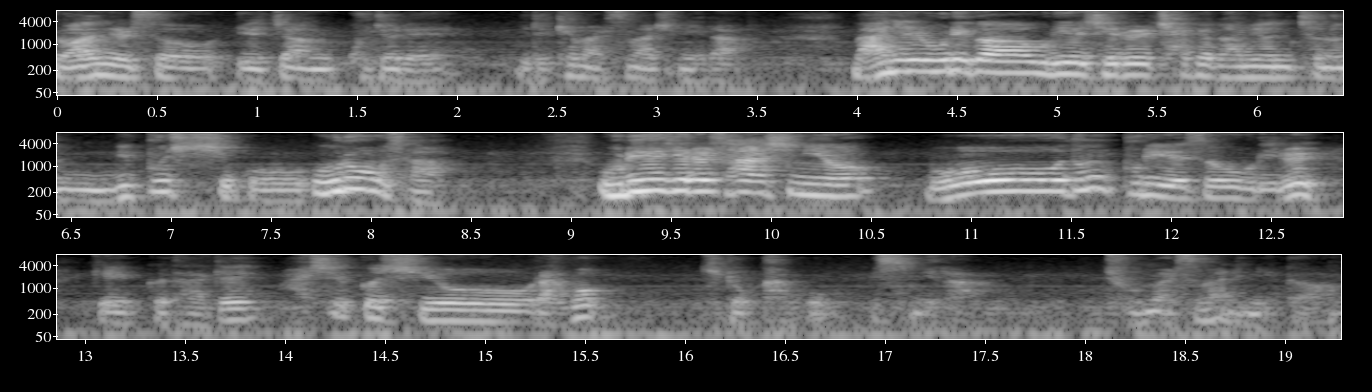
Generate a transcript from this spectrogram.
요한일서 1장 9절에 이렇게 말씀하십니다. 만일 우리가 우리의 죄를 자백하면 저는 미쁘시고 의로우사 우리의 죄를 사하시며 모든 불의에서 우리를 깨끗하게 하실 것이요 라고 기록하고 있습니다. 좋은 말씀 아닙니까?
